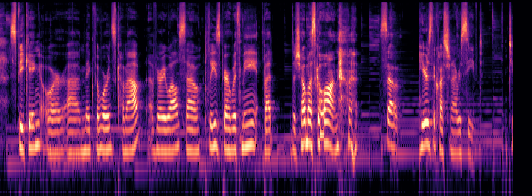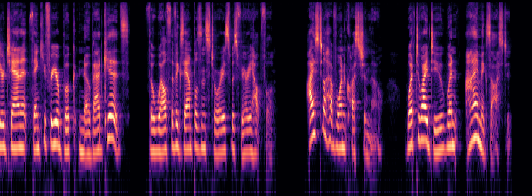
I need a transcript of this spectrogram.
speaking or uh, make the words come out very well. So please bear with me, but the show must go on. so here's the question I received Dear Janet, thank you for your book, No Bad Kids. The wealth of examples and stories was very helpful. I still have one question though. What do I do when I'm exhausted,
